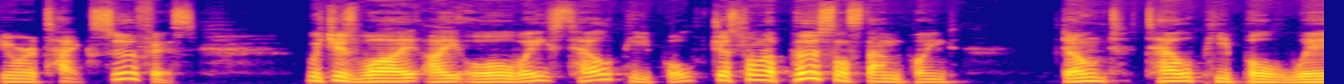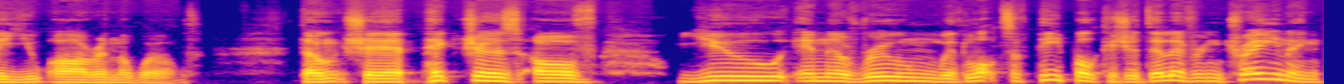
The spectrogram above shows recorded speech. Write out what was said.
your attack surface, which is why I always tell people, just from a personal standpoint, don't tell people where you are in the world. Don't share pictures of you in a room with lots of people because you're delivering training.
